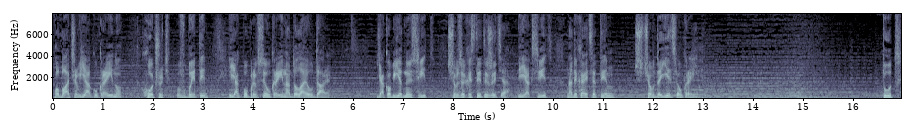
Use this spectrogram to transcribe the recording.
Побачив, як Україну хочуть вбити, і як, попри все, Україна долає удари, як об'єднує світ, щоб захистити життя, і як світ надихається тим, що вдається Україні. Тут,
